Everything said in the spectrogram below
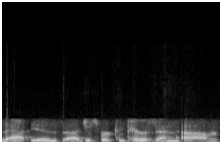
That is uh, just for comparison. Um,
